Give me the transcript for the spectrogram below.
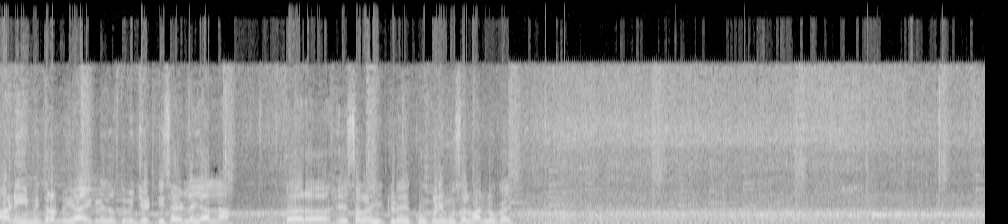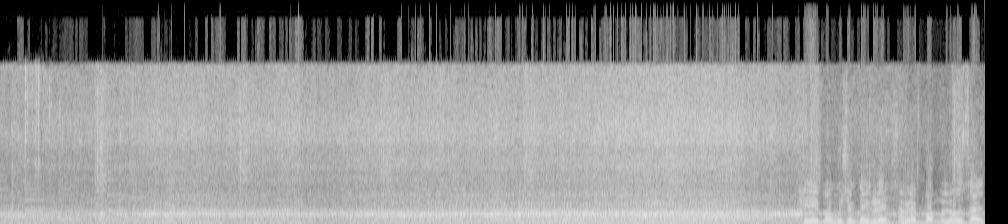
आणि मित्रांनो या इकडे जर तुम्ही जेट्टी साईडला याल ना तर हे सगळं इकडे कोकणी मुसलमान लोक आहेत. हे बघू शकता इकडे सगळे बंगलोज आहेत.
